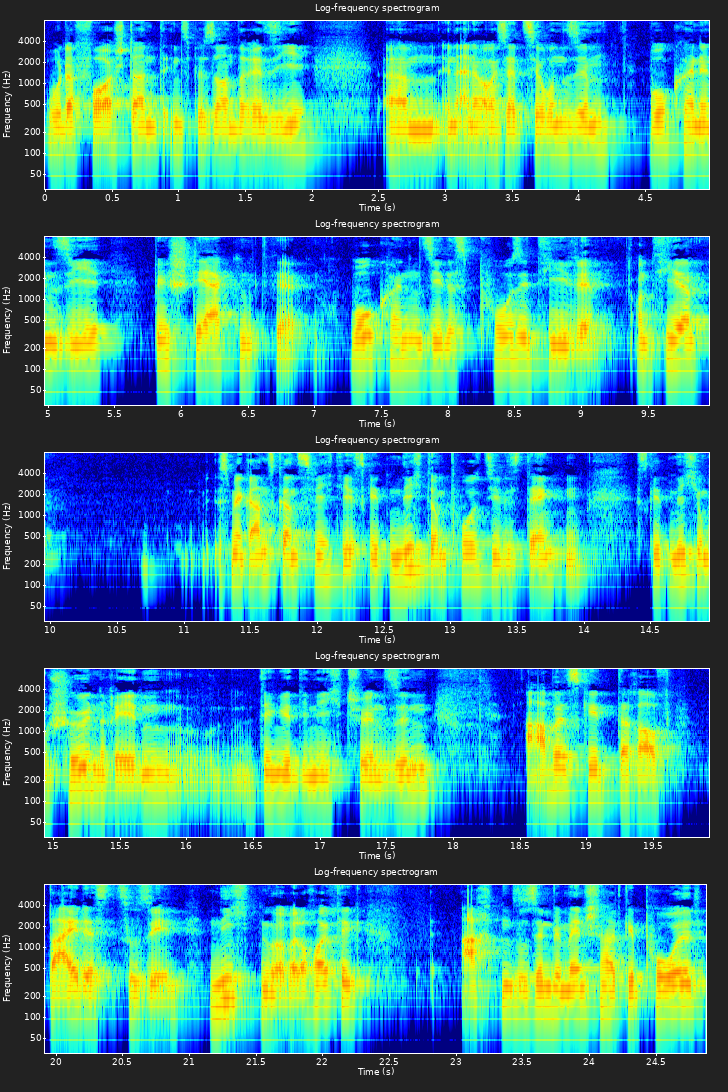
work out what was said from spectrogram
oder Vorstand, insbesondere Sie, ähm, in einer Organisation sind, wo können Sie bestärkend wirken? Wo können Sie das Positive? Und hier ist mir ganz, ganz wichtig. Es geht nicht um positives Denken, es geht nicht um Schönreden, Dinge, die nicht schön sind, aber es geht darauf, beides zu sehen. Nicht nur, weil häufig achten, so sind wir Menschen halt gepolt,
